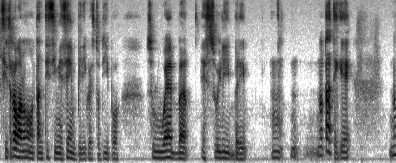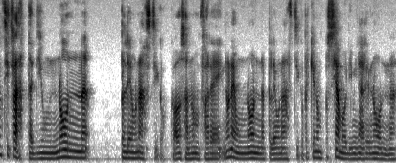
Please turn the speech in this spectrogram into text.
Si trovano tantissimi esempi di questo tipo sul web e sui libri. Mm, notate che non si tratta di un non pleonastico, cosa non farei, non è un non pleonastico perché non possiamo eliminare non,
